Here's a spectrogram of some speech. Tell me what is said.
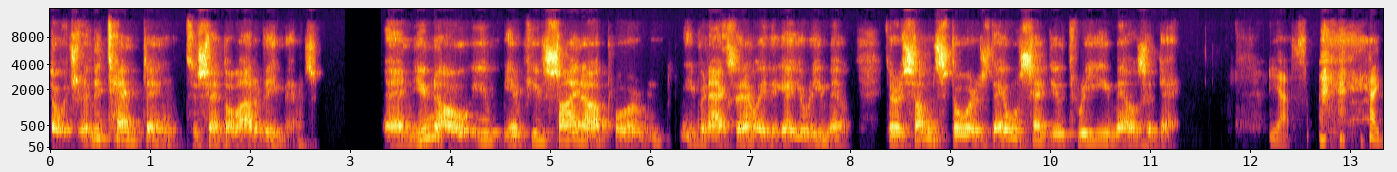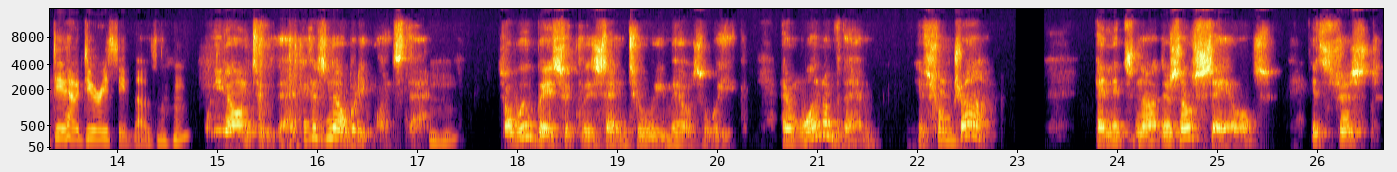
So it's really tempting to send a lot of emails. And you know, you if you sign up or even accidentally to get your email, there are some stores they will send you three emails a day. Yes, I do. I do receive those. Mhm. We don't do that because nobody wants that. Mhm. So we'll basically send two emails a week. And one of them is from John. And it's not, there's no sales. It's just,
